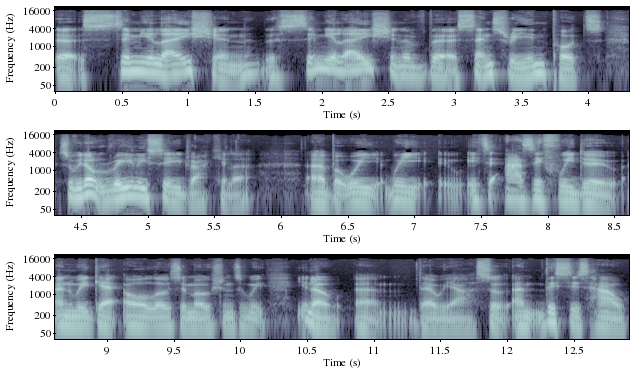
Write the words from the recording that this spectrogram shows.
uh, simulation, the simulation of the sensory inputs, so we don't really see Dracula uh, but we we it's as if we do, and we get all those emotions, and we you know um, there we are. So and this is how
